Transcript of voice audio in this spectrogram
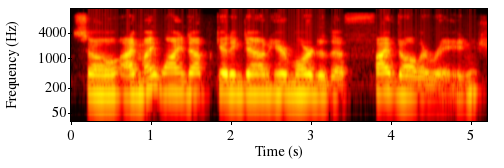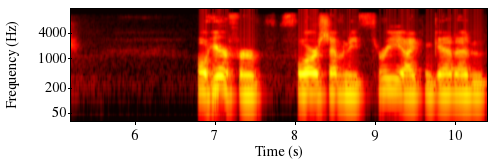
So I might wind up getting down here more to the $5 range. Oh, here for 473 I can get an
